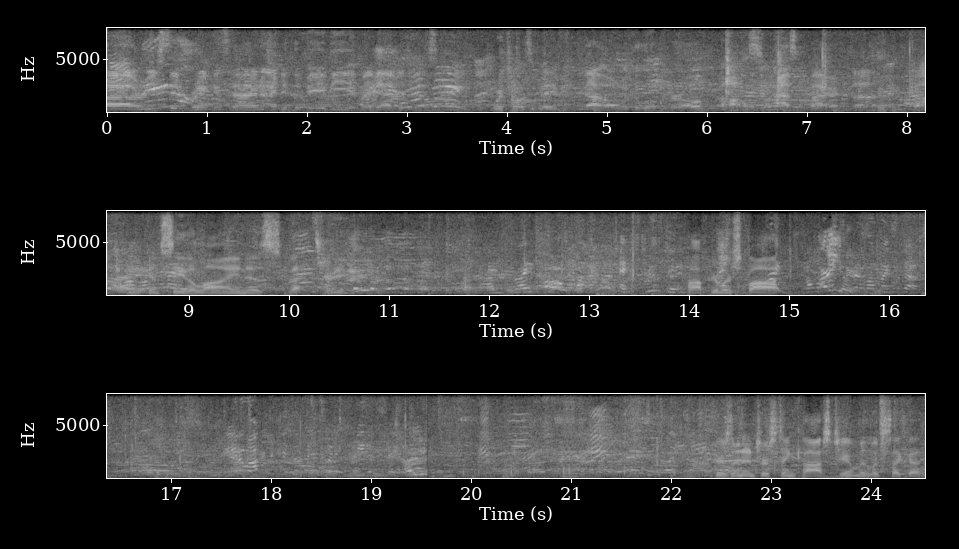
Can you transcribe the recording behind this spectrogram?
Uh, Reese did Frankenstein, I did the baby, and my dad did this. Which one's the baby? That one with the little curl, also pacifier. You can see the line is That's pretty good. Right. Excuse me. popular spot. How are you? About my stuff. Here's an interesting costume. It looks like a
